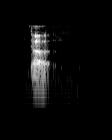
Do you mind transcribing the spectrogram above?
uh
